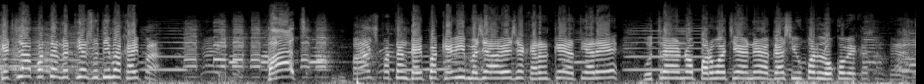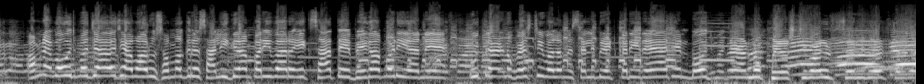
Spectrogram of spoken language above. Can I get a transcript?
કેટલા પતંગ અત્યાર સુધીમાં કાપ્યા? પાંચ. પાંચ પતંગ કાપ્યા. કેવી મજા આવે છે કારણ કે અત્યારે ઉત્તરાયણનો પર્વ છે અને અગાશી ઉપર લોકો એકત્ર થયા છે. અમને બહુ જ મજા આવે છે અમારું સમગ્ર સાલીગ્રામ પરિવાર એક સાથે ભેગા મળી અને ઉત્તરાયણનું ફેસ્ટિવલ અમે સેલિબ્રેટ કરી રહ્યા છીએ અને બહુ જ મજા ફેસ્ટિવલ સેલિબ્રેટ કરી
